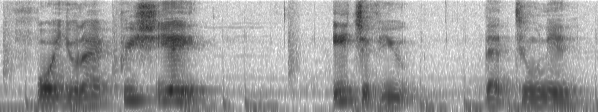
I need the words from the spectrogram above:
for you and I appreciate each of you that tune in.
